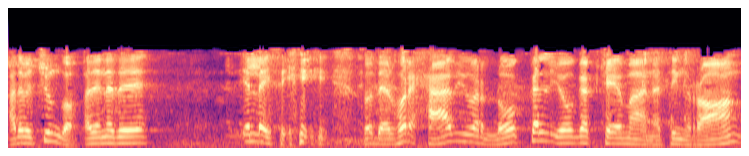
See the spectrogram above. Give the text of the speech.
அதை வச்சுங்கோ. அது என்னது? LIC so therefore have your local yogakshema nothing wrong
